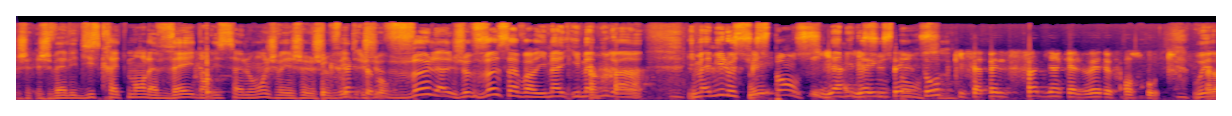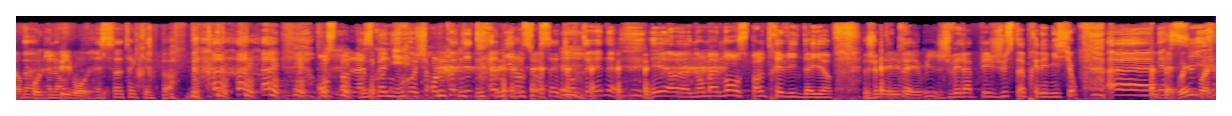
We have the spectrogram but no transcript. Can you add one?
Je, je vais aller discrètement la veille dans les salons. Je vais, je, je vais, je Exactement. veux, la, je veux savoir. Il m'a, il m'a mis le, il m'a mis le suspense. Mais il y a, il y une belle taupe qui s'appelle Fabien Calvet de France Route. Oui, alors bah, faut le alors, suivre aussi. ça t'inquiète pas. on se parle la semaine prochaine. On le connaît très bien sur cette antenne. Et euh, normalement, on se parle très vite d'ailleurs. Je vais, Eh ben la- oui. je vais l'appeler juste après l'émission. Euh, Ah ben merci. oui, voilà.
